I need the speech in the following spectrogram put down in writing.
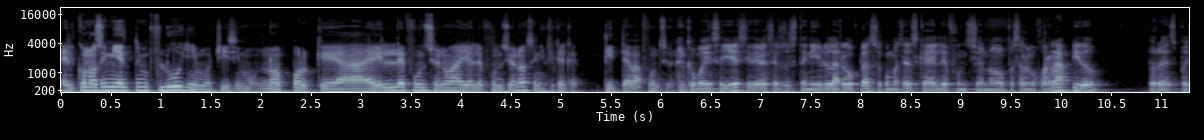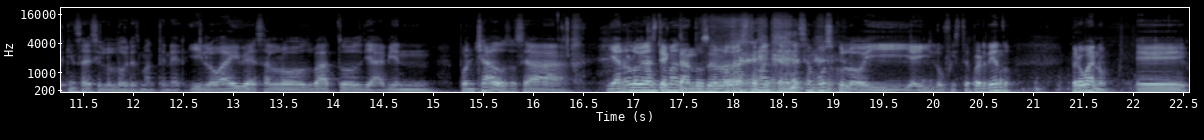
el conocimiento influye muchísimo. No porque a él le funcionó, a ella le funcionó, significa que a ti te va a funcionar. Y como dice Jesse, debe ser sostenible a largo plazo. ¿Cómo sabes que a él le funcionó? Pues a lo mejor rápido, pero después quién sabe si lo logres mantener. Y lo hay, ves a los vatos ya bien ponchados, o sea, ya no lograste, no lograste mantener ese músculo y, ahí lo fuiste perdiendo. Pero bueno, eh,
